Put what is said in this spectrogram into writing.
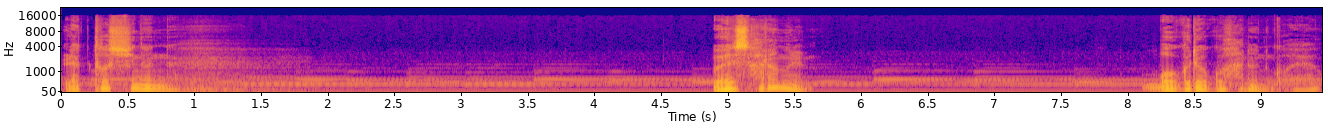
렉터 씨는 왜 사람을 먹으려고 하는 거예요?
